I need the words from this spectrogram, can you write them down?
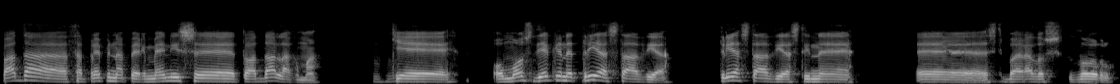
πάντα θα πρέπει να περιμένεις ε, το ανταλλαγμα Και ο Μος διέκρινε τρία στάδια, τρία στάδια στην, ε, ε, στην παράδοση του δώρου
